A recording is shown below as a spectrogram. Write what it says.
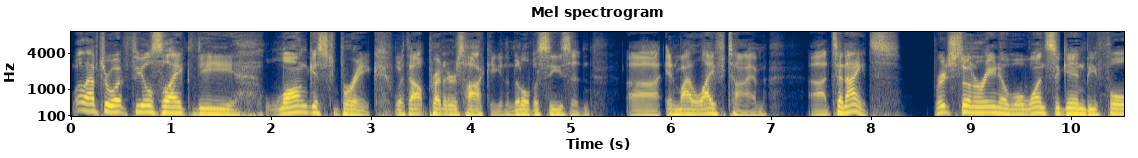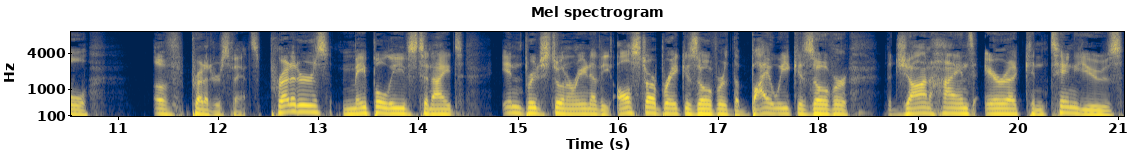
Well, after what feels like the longest break without Predators hockey in the middle of a season uh, in my lifetime, uh, tonight, Bridgestone Arena will once again be full of Predators fans. Predators, Maple Leafs tonight in Bridgestone Arena. The All Star break is over, the bye week is over, the John Hynes era continues.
